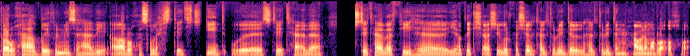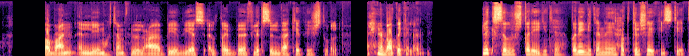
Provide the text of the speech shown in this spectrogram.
فاروح اضيف الميزة هذه أروح اصلح state جديد و state هذا state هذا فيه يعطيك شاشة يقول فشلت هل تريد هل تريد المحاولة مرة أخرى؟ طبعا اللي مهتم في الألعاب بيسال طيب Flixel ذا كيف يشتغل؟ الحين بعطيك العلم. Flixel وش طريقته؟ طريقته إنه يحط كل شيء في state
